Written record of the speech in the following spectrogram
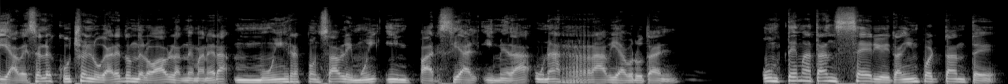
y a veces lo escucho en lugares donde lo hablan de manera muy irresponsable y muy imparcial y me da una rabia brutal. Un tema tan serio y tan importante,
